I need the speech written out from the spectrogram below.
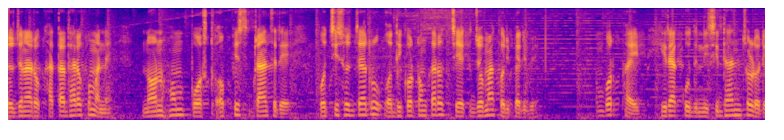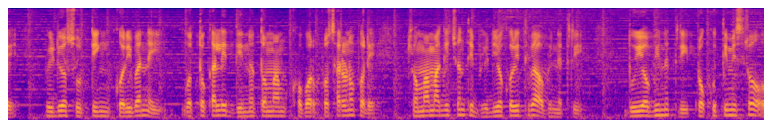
ଯୋଜନାର ଖାତାଧାରକମାନେ ନନ୍ ହୋମ୍ ପୋଷ୍ଟ ଅଫିସ୍ ବ୍ରାଞ୍ଚରେ ପଚିଶ ହଜାରରୁ ଅଧିକ ଟଙ୍କାର ଚେକ୍ ଜମା କରିପାରିବେ ନମ୍ବର ଫାଇଭ୍ ହୀରାକୁଦ ନିଷିଦ୍ଧାଞ୍ଚଳରେ ଭିଡ଼ିଓ ସୁଟିଂ କରିବା ନେଇ ଗତକାଲି ଦିନ ତମାମ ଖବର ପ୍ରସାରଣ ପରେ କ୍ଷମା ମାଗିଛନ୍ତି ଭିଡ଼ିଓ କରିଥିବା ଅଭିନେତ୍ରୀ ଦୁଇ ଅଭିନେତ୍ରୀ ପ୍ରକୃତି ମିଶ୍ର ଓ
